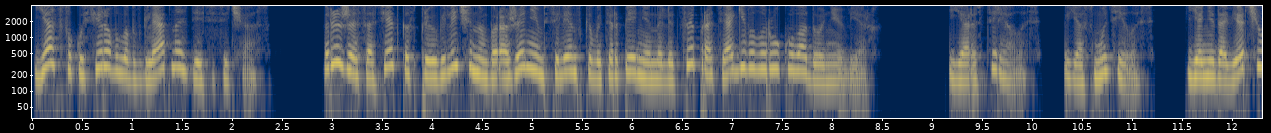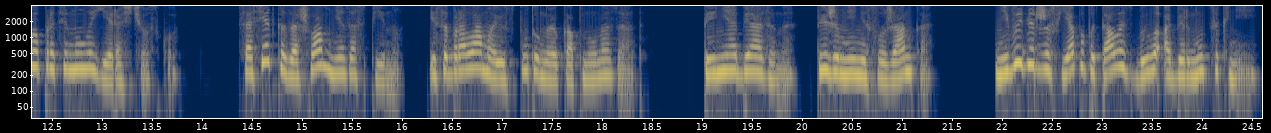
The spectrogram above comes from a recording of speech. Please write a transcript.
я сфокусировала взгляд на здесь и сейчас. Рыжая соседка с преувеличенным выражением вселенского терпения на лице протягивала руку ладонью вверх. Я растерялась. Я смутилась. Я недоверчиво протянула ей расческу. Соседка зашла мне за спину и собрала мою спутанную копну назад. «Ты не обязана. Ты же мне не служанка». Не выдержав, я попыталась было обернуться к ней,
